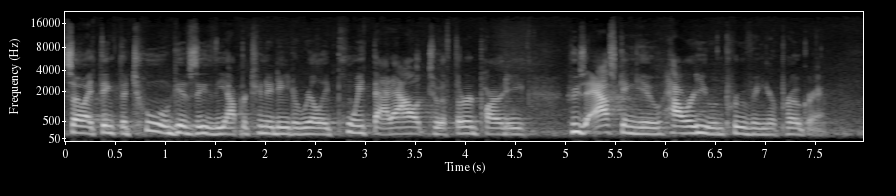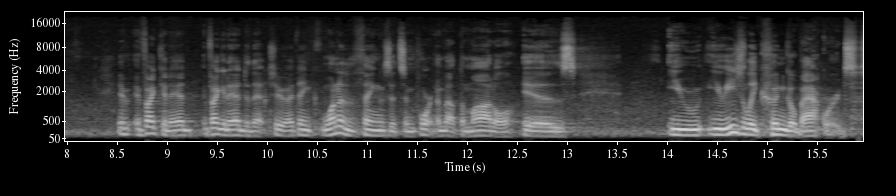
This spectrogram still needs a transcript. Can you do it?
So I think the tool gives you the opportunity to really point that out to a third party who's asking you, how are you improving your program? If, if, I could add, if I could add to that too, I think one of the things that's important about the model is you you easily couldn't go backwards.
